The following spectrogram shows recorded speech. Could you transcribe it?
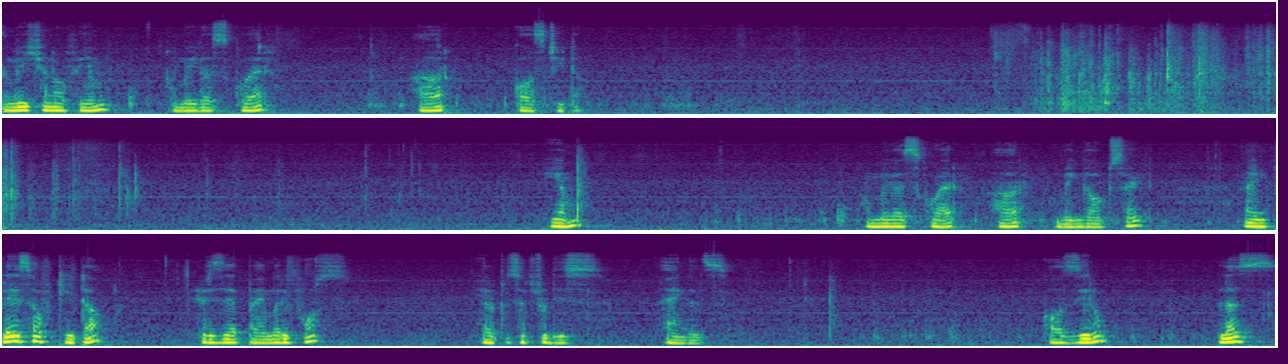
summation of m omega square r cos theta. M omega square r bring outside. Now in place of theta it is a primary force. You have to substitute these angles. Cos 0 plus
